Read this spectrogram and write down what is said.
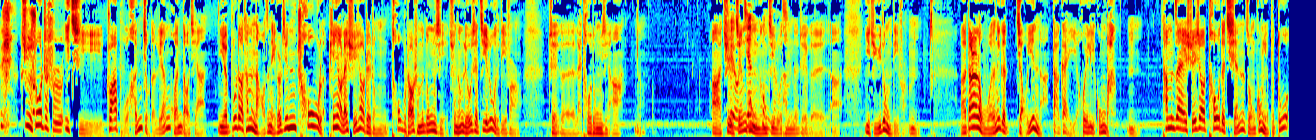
据说这是一起抓捕很久的连环盗窃案。也不知道他们脑子哪根筋抽了，偏要来学校这种偷不着什么东西却能留下记录的地方，这个来偷东西啊啊啊！去监控能记录他们的这个啊一举一动的地方，嗯啊，当然了，我的那个脚印呢，大概也会立功吧，嗯。他们在学校偷的钱呢，总共也不多。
